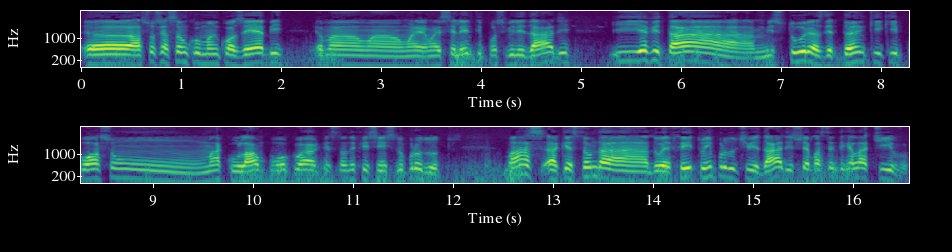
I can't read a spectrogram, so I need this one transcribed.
Uh, associação com o mancozeb é uma, uma, uma excelente possibilidade e evitar misturas de tanque que possam macular um pouco a questão da eficiência do produto. Mas a questão da, do efeito em produtividade, isso é bastante relativo,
